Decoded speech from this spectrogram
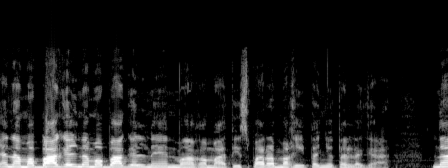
Yan na, mabagal na mabagal na yan mga kamatis para makita nyo talaga na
